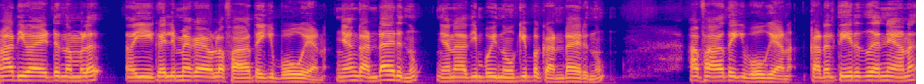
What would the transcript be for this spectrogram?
ആദ്യമായിട്ട് നമ്മൾ ഈ കല്ലുമ്മക്കായുള്ള ഭാഗത്തേക്ക് പോവുകയാണ്. ഞാൻ കണ്ടായിരുന്നു. ഞാൻ ആദ്യം പോയി നോക്കിയപ്പോൾ കണ്ടായിരുന്നു. ആ ഭാഗത്തേക്ക് പോവുകയാണ്. കടൽ തീരത്ത് തന്നെയാണ്.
